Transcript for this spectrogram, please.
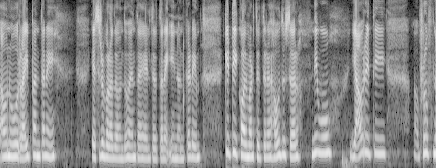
ಅವನು ರೈಪ್ ಅಂತಾನೆ ಹೆಸರು ಬರೋದು ಒಂದು ಅಂತ ಹೇಳ್ತಿರ್ತಾರೆ. ಇನ್ನೊಂದು ಕಡೆ ಕಿಟ್ಟಿ ಕಾಲ್ ಮಾಡ್ತಿರ್ತಾರೆ. ಹೌದು ಸರ್ ನೀವು ಯಾವ ರೀತಿ ಪ್ರೂಫ್ನ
